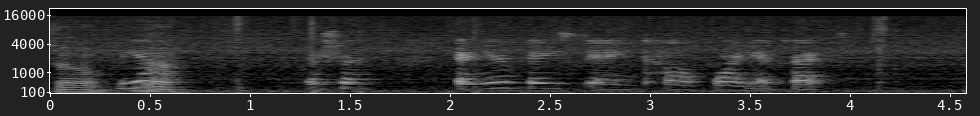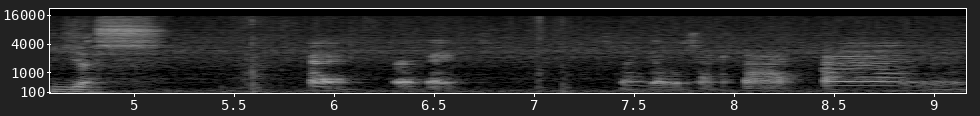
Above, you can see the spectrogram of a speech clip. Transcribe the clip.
So Yeah. yeah. For sure. And you're based in California, correct? Yes. Okay, perfect. Just want to double check that. Um,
